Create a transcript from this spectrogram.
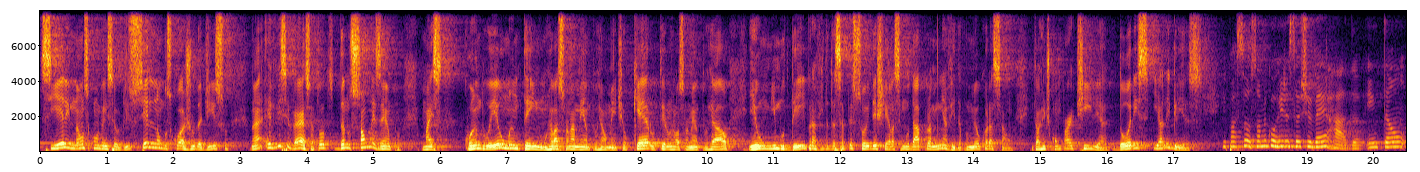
se ele não se convenceu disso, se ele não buscou ajuda disso, né, é vice-versa. Estou dando só um exemplo, mas quando eu mantenho um relacionamento realmente, eu quero ter um relacionamento real, eu me mudei para a vida dessa pessoa e deixei ela se mudar para a minha vida, para o meu coração. Então a gente compartilha dores e alegrias. E pastor, só me corrija se eu estiver errada. Então,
